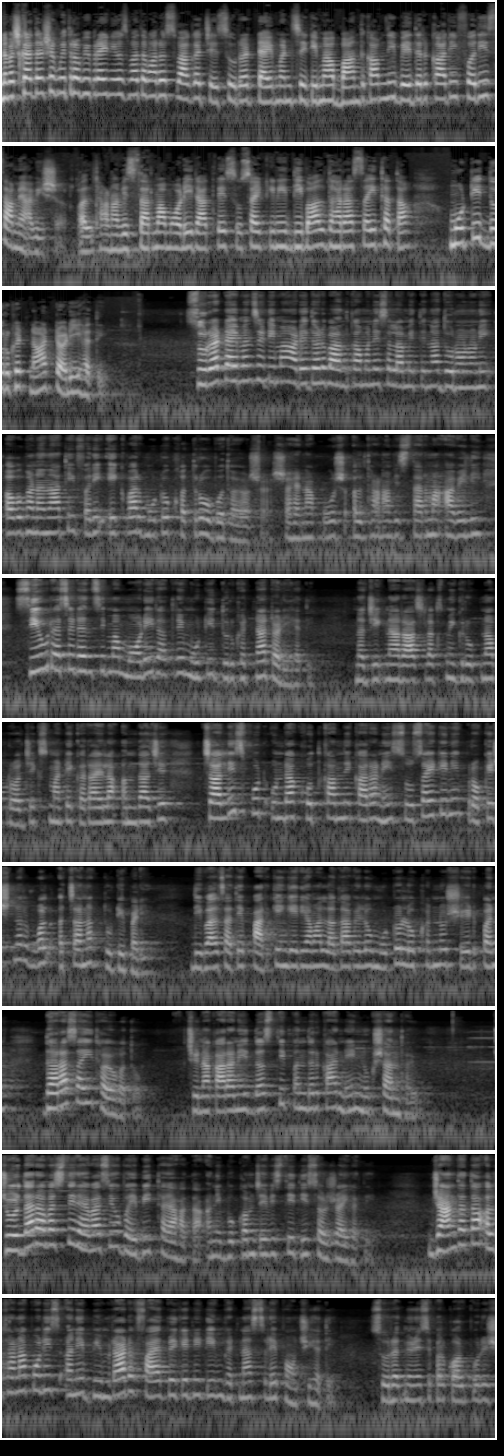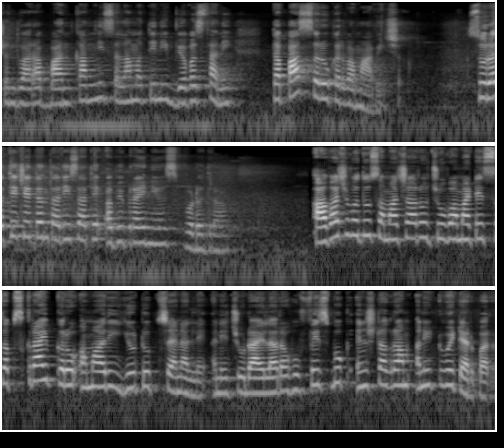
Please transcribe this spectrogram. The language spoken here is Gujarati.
નમસ્કાર દર્શક મિત્રો, અભિપ્રાય ન્યૂઝમાં તમારું સ્વાગત છે. સુરત ડાયમંડ સિટીમાં બાંધકામની બેદરકારી ફરી સામે આવી છે. અલથાણા વિસ્તારમાં મોડી રાત્રે સોસાયટીની દિવાલ ધરાશાયી થતાં મોટી દુર્ઘટના ટળી હતી. સુરત ડાયમંડ સિટીમાં આડેધડ બાંધકામ અને સલામતીના ધોરણોની અવગણનાથી ફરી એકવાર મોટો ખતરો ઊભો થયો છે. શહેરના પોષ અલથાણા વિસ્તારમાં આવેલી શિવ રેસિડેન્સીમાં મોડી રાત્રે મોટી દુર્ઘટના ટળી હતી. નજીકના રાજલક્ષ્મી ગ્રુપના પ્રોજેક્ટ્સ માટે કરાયેલા અંદાજે ચાલીસ ફૂટ ઊંડા ખોદકામને કારણે સોસાયટીની પ્રોકેશનલ વોલ અચાનક તૂટી પડી. દિવાલ સાથે પાર્કિંગ એરિયામાં લગાવેલો મોટો લોખંડનો શેડ પણ ધરાશાયી થયો હતો, જેના કારણે દસથી પંદર કારને નુકસાન થયું. જોરદાર અવાજથી રહેવાસીઓ ભયભીત થયા હતા અને ભૂકંપ જેવી સ્થિતિ સર્જાઈ હતી. જાણ થતાં અલથાણા પોલીસ અને ભીમરાડ ફાયર બ્રિગેડની ટીમ ઘટના સ્થળે પહોંચી હતી. સુરત મ્યુનિસિપલ કોર્પોરેશન દ્વારા બાંધકામની સલામતીની વ્યવસ્થાની તપાસ શરૂ કરવામાં આવી છે. સુરતથી ચેતન તરી સાથે અભિપ્રાય ન્યૂઝ, વડોદરા. આવા જ વધુ સમાચારો જોવા માટે સબસ્ક્રાઇબ કરો અમારી યુટ્યુબ ચેનલને અને જોડાયેલા રહો ફેસબુક ઇન્સ્ટાગ્રામ અને ટ્વિટર પર.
